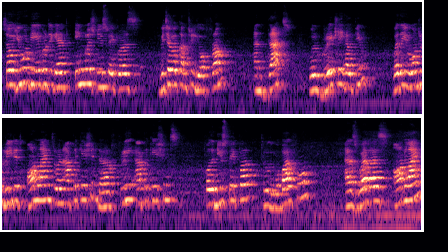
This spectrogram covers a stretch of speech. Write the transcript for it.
So you would be able to get English newspapers, whichever country you're from, and that will greatly help you. Whether you want to read it online through an application, there are free applications for the newspaper through the mobile phone, as well as online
